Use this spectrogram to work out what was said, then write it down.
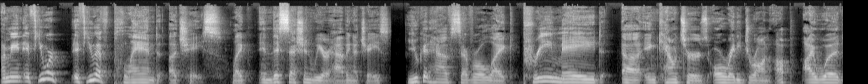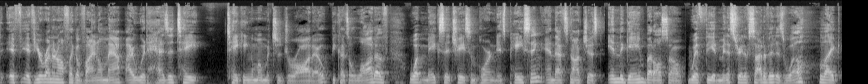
i mean if you were if you have planned a chase like in this session we are having a chase you could have several like pre-made uh, encounters already drawn up. I would, if if you're running off like a vinyl map, I would hesitate taking a moment to draw it out because a lot of what makes a chase important is pacing, and that's not just in the game, but also with the administrative side of it as well. like,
